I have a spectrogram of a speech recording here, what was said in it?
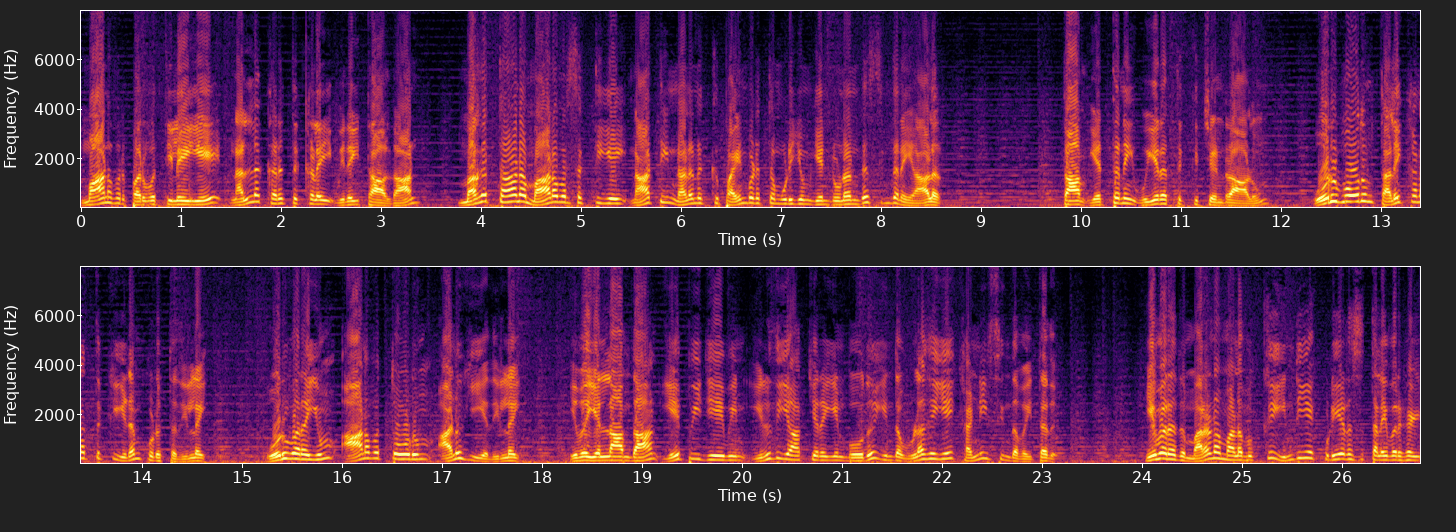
மாணவர் பருவத்திலேயே நல்ல கருத்துக்களை விதைத்தால்தான் மகத்தான மாணவர் சக்தியை நாட்டின் நலனுக்கு பயன்படுத்த முடியும் என்றுணர்ந்த சிந்தனையாளர். தாம் எத்தனை உயரத்துக்கு சென்றாலும் ஒருபோதும் தலைக்கணத்துக்கு இடம் கொடுத்ததில்லை. ஒருவரையும் ஆணவத்தோடும் அணுகியதில்லை. இவையெல்லாம் தான் ஏபிஜேவின் இறுதி யாத்திரையின் போது இந்த உலகையே கண்ணீர் சிந்த வைத்தது. இவரது மரணம் அளவுக்கு இந்திய குடியரசுத் தலைவர்கள்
